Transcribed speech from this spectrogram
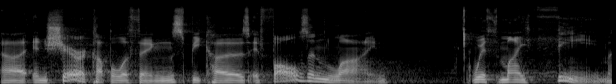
uh, and share a couple of things because it falls in line with my theme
